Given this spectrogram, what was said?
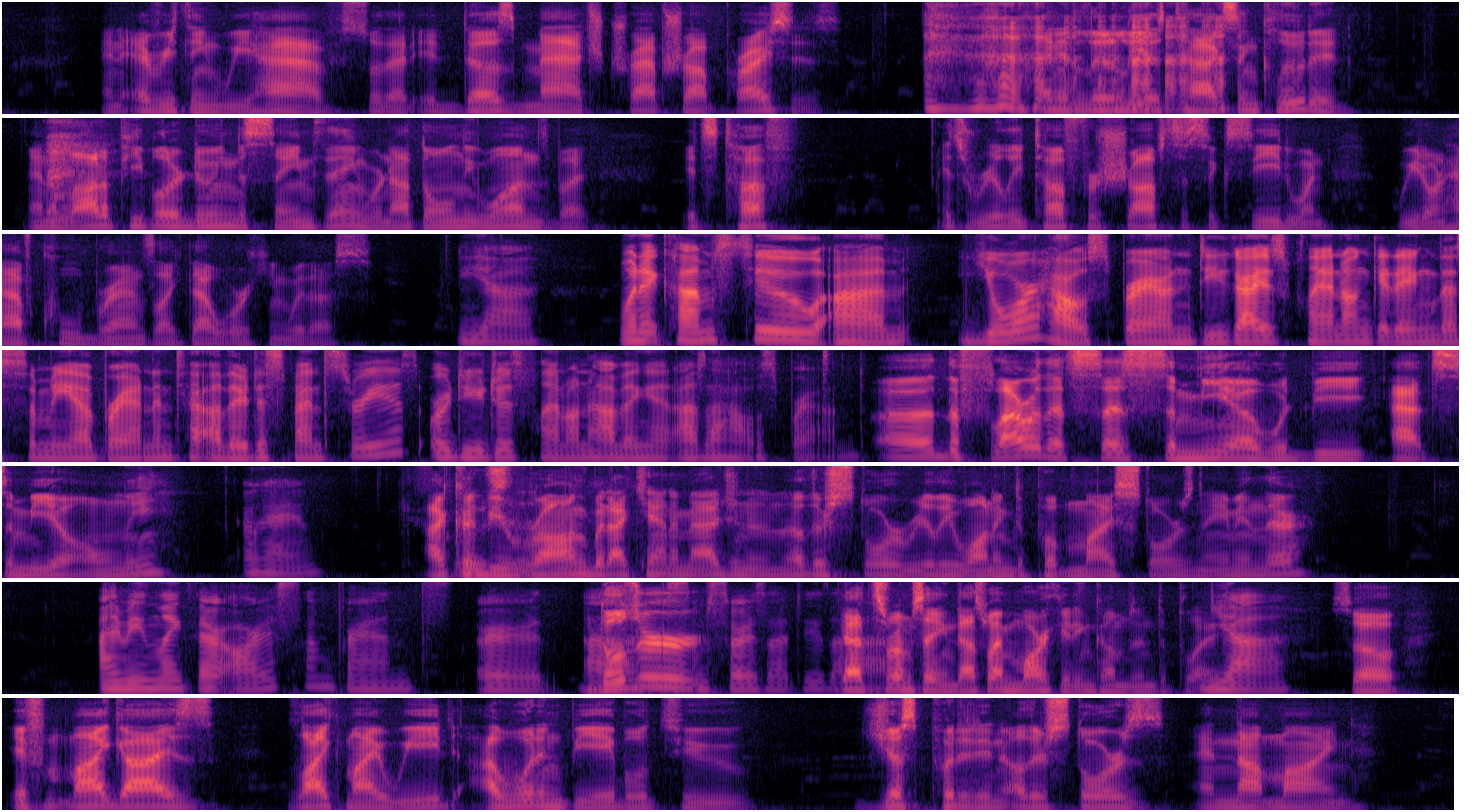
and everything we have so that it does match trap shop prices. and it literally is tax included. And a lot of people are doing the same thing. We're not the only ones, but it's tough. It's really tough for shops to succeed when we don't have cool brands like that working with us. yeah. When it comes to um, your house brand, do you guys plan on getting the Semilla brand into other dispensaries or do you just plan on having it as a house brand? Uh, the flower that says Semilla would be at Semilla only. Okay. I could be wrong, but I can't imagine another store really wanting to put my store's name in there. I mean, like there are some brands or uh, Those are- some stores that do that. That's what I'm saying. That's why marketing comes into play. Yeah. So if my guys like my weed, I wouldn't be able to just put it in other stores and not mine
